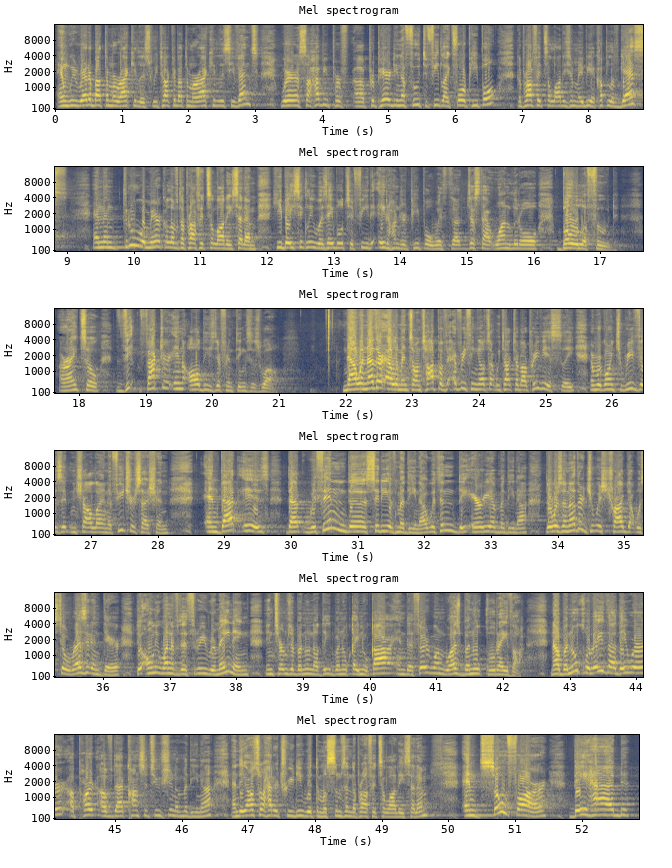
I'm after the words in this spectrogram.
And we read about the miraculous. We talked about the miraculous event where a Sahabi uh, prepared enough food to feed like four people. The Prophet ﷺ, maybe a couple of guests. And then through a miracle of the Prophet ﷺ, he basically was able to feed 800 people with uh, just that one little bowl of food. All right, so the, factor in all these different things as well. Now, another element on top of everything else that we talked about previously, and we're going to revisit inshallah in a future session, and that is that within the city of Medina, within the area of Medina, there was another Jewish tribe that was still resident there, the only one of the three remaining in terms of Banu Nadir, Banu Qaynuqa, and the third one was Banu Qurayza. Now, Banu Qurayza, they were a part of that constitution of Medina, and they also had a treaty with the Muslims and the Prophet ﷺ. And so far, they had,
